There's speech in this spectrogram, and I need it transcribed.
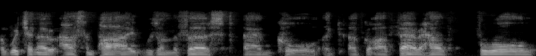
of which I know Alison Pye was on the first um, call. I've got a Fairer Health for All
